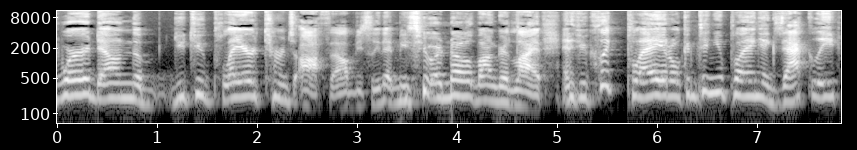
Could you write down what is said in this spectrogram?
word down the YouTube player turns off. Obviously, that means you are no longer live. And if you click play, it'll continue playing exactly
